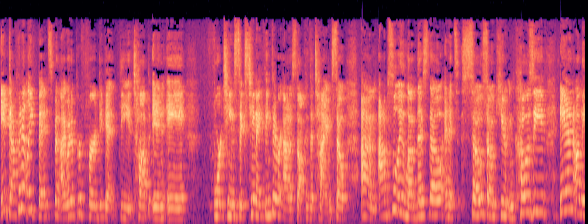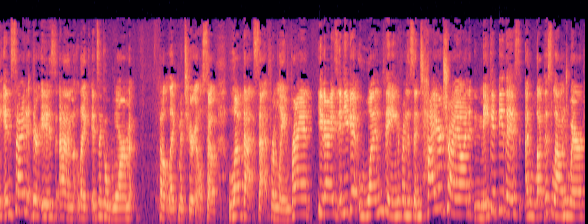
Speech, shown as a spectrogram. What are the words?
It definitely fits, but I would have preferred to get the top in a 14, 16. I think they were out of stock at the time. So um, absolutely love this though. And it's so, so cute and cozy. And on the inside, there is um, like, it's like a warm felt like material. So love that set from Lane Bryant. You guys, if you get one thing from this entire try on, make it be this. I love this loungewear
